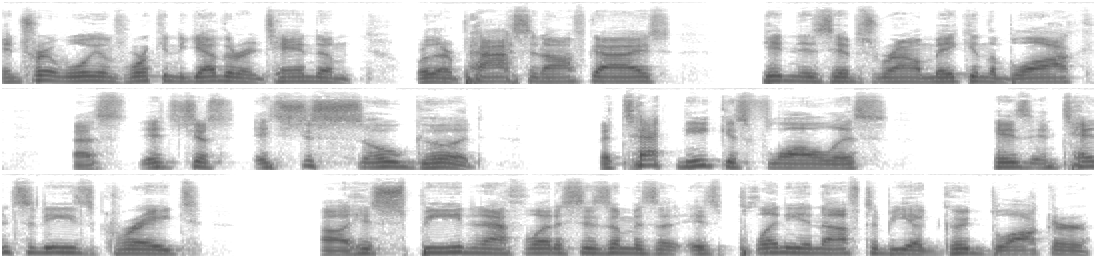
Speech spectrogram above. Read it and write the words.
and Trent Williams working together in tandem where they're passing off guys, hitting his hips around, making the block. Uh, it's just it's just so good. The technique is flawless. His intensity is great. Uh, his speed and athleticism is a, is plenty enough to be a good blocker,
